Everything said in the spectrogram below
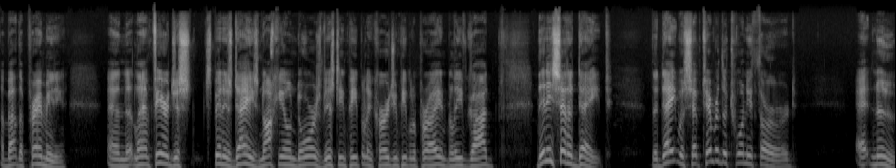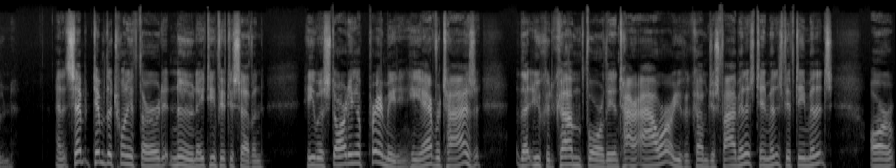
about the prayer meeting. And Lanphier just spent his days knocking on doors, visiting people, encouraging people to pray and believe God. Then he set a date. The date was September the 23rd, at noon. And at September the 23rd at noon, 1857, he was starting a prayer meeting. He advertised that you could come for the entire hour, or you could come just five minutes, 10 minutes, 15 minutes, or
